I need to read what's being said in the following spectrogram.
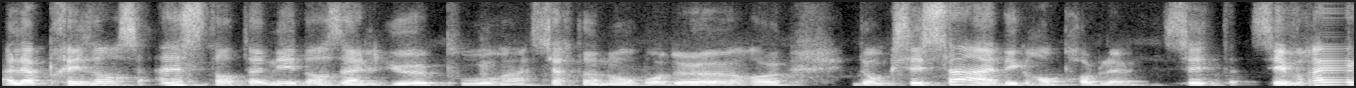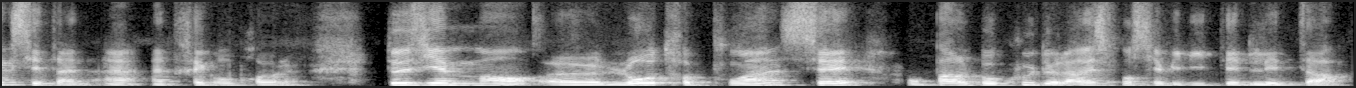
à la présence instantanée dans un lieu pour un certain nombre d'heures. Donc c'est ça un des grands problèmes. C'est vrai que c'est un, un- un très gros problème. Deuxièmement, euh, l'autre point, c'est on parle beaucoup de la responsabilité de l'État.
